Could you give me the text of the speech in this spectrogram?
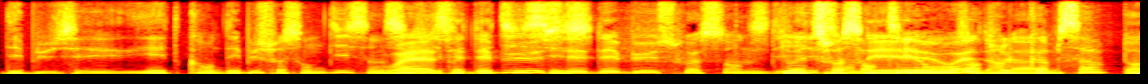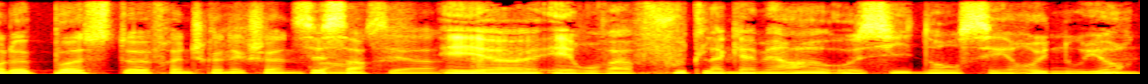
début, c'est- il est quand début 70, hein, Ouais, c'est début, c'est début 70. doit être on est, 71, ouais, un truc la- comme ça. Dans le post-French Connection. C'est Enfin, ça. euh, Et, euh, et on va foutre la caméra aussi dans ces rues de New York Mm.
